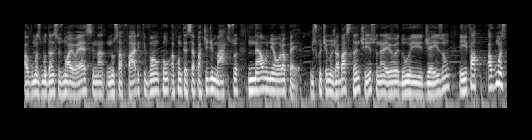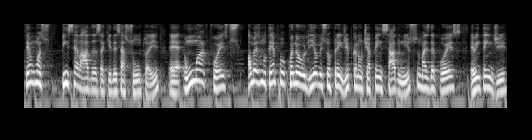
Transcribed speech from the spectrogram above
algumas mudanças no iOS, na- no Safari, que vão acon- acontecer a partir de março na União Europeia. Discutimos já bastante isso, né, eu, Edu e Jason, e algumas, tem algumas pinceladas aqui desse assunto aí. É, uma foi. Ao mesmo tempo, quando eu li, eu me surpreendi, porque eu não tinha pensado nisso, mas depois eu entendi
